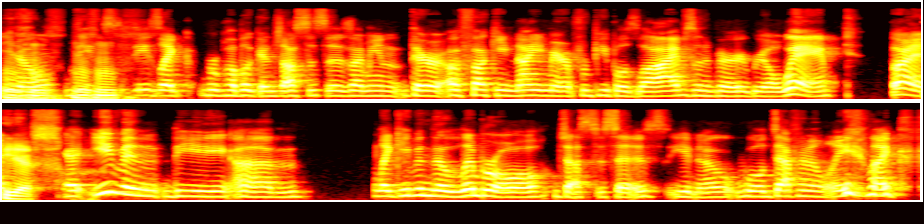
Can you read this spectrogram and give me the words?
you know, Mhm, these mhm. these like Republican justices, I mean, they're a fucking nightmare for people's lives in a very real way. But yes, even the um like even the liberal justices you know will definitely like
